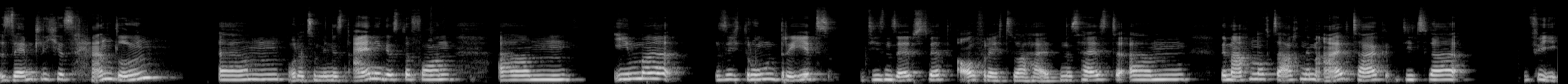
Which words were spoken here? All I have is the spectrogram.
sämtliches Handeln ähm, oder zumindest einiges davon ähm, immer sich drum dreht, diesen Selbstwert aufrechtzuerhalten. Das heißt, ähm, wir machen oft Sachen im Alltag, die zwar für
